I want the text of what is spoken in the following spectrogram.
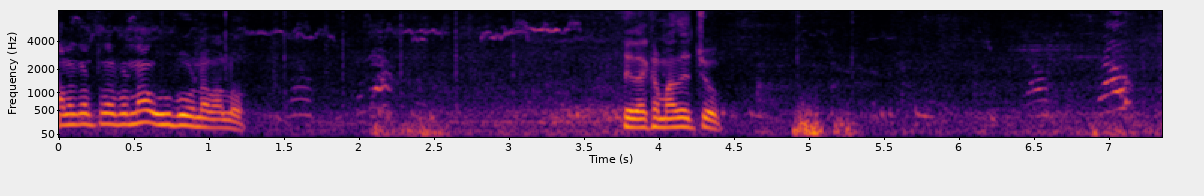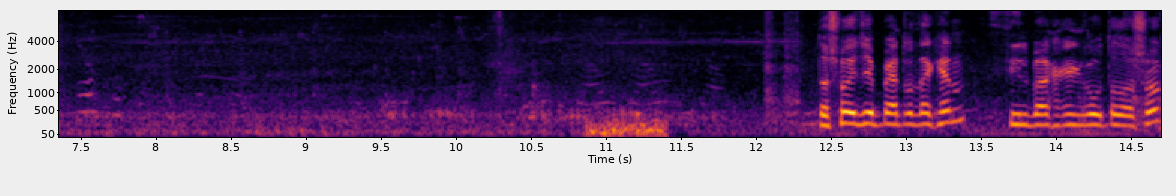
ভালো করতে পারবেন না, উড়বো না ভালো। এই দেখেন মাদের চোখ। দর্শক এই যে প্যাটটা দেখেন সিলভার খাকি কৌতা দর্শক,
